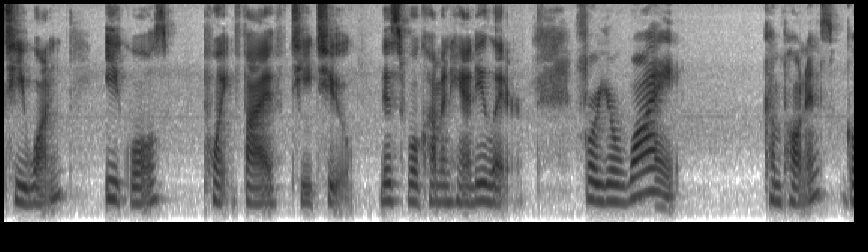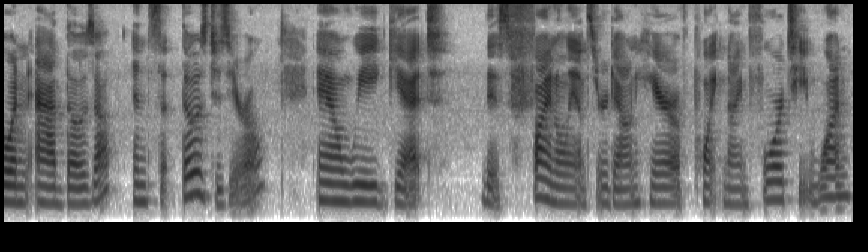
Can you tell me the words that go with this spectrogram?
T1 equals 0.5 T2. This will come in handy later. For your y components, go ahead and add those up and set those to zero, and we get this final answer down here of 0.94 T1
